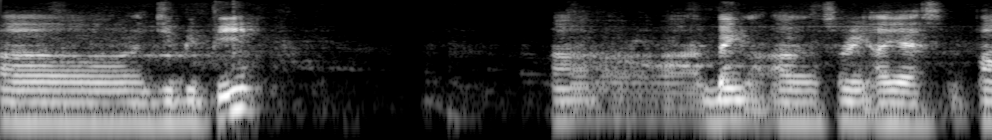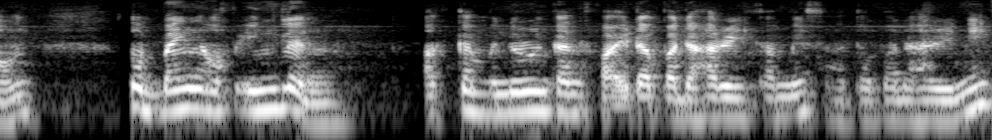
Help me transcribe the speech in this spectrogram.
uh, GBP, uh, Bank, uh, sorry, uh, yes, pound. So Bank of England akan menurunkan faedah pada hari Khamis atau pada hari ini.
